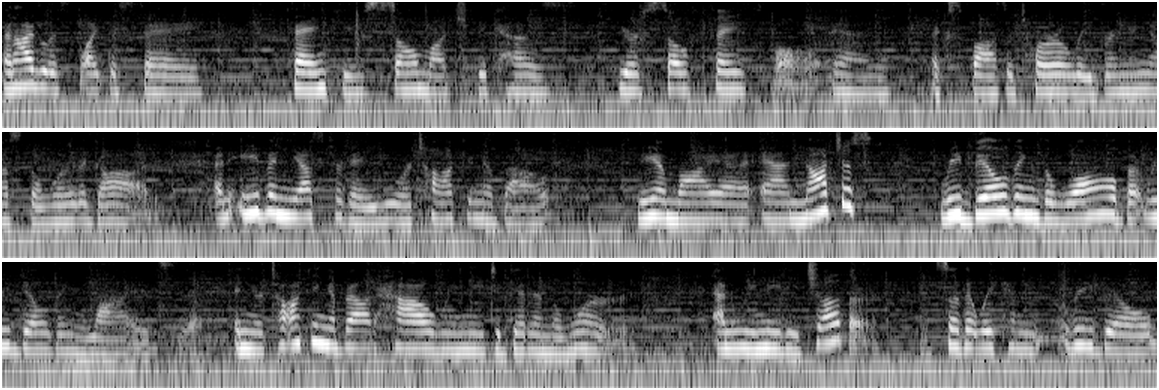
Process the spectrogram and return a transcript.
And I'd just like to say thank you so much because you're so faithful in expositorily bringing us the Word of God. And even yesterday, you were talking about Nehemiah and not just rebuilding the wall, but rebuilding lives. Yeah. And you're talking about how we need to get in the Word and we need each other so that we can rebuild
